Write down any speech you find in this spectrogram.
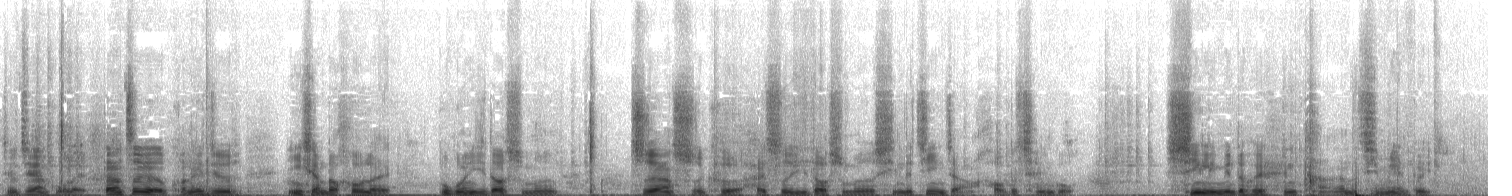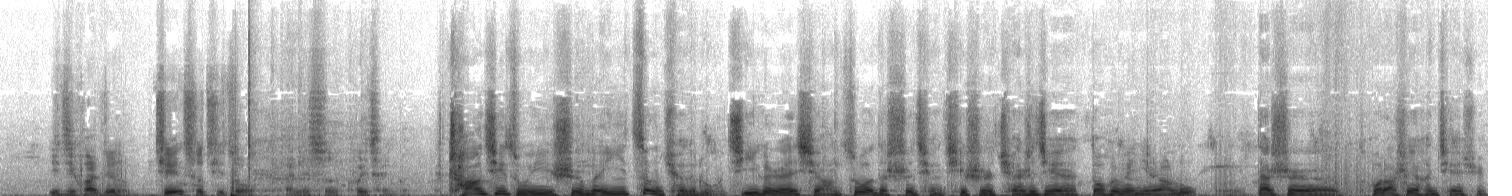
就这样过来。但这个可能就影响到后来，不管遇到什么至暗时刻，还是遇到什么新的进展、好的成果，心里面都会很坦然的去面对。一句话就坚持去做，肯定是会成功。长期主义是唯一正确的路。一个人想做的事情，其实全世界都会为您让路。但是胡老师也很谦虚，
